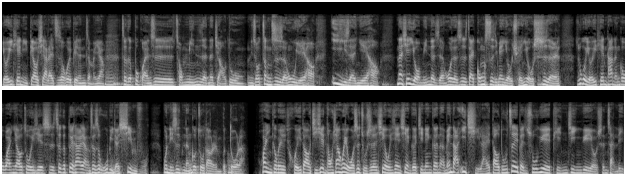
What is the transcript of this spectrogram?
有一天你掉下来之后会变成怎么样。这个不管是从名人的角度，你说政治人物也好，艺人也好，那些有名的人或者是在公司里面有权有势的人，如果有一天他能够弯腰做一些事，这个对他来讲这是无比的幸福。问题是能够做到的人不多了。欢迎各位回到极限同乡会，我是主持人谢文宪宪哥。今天跟 Amanda 一起来导读这本书《越平静越有生产力》。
